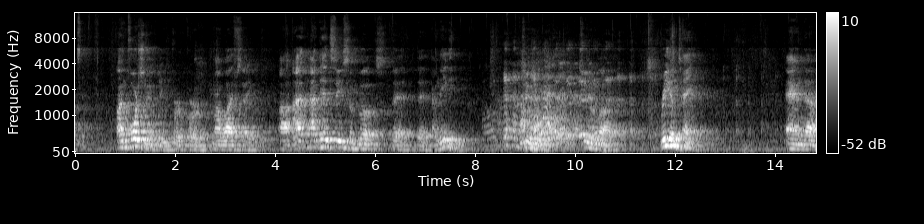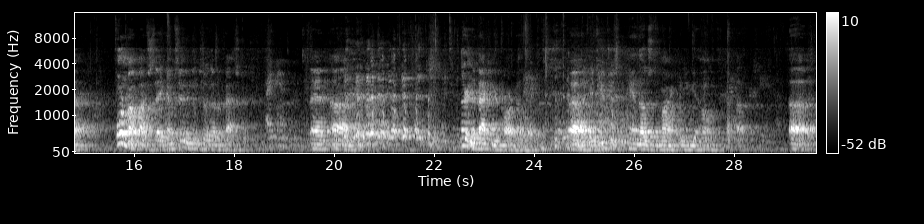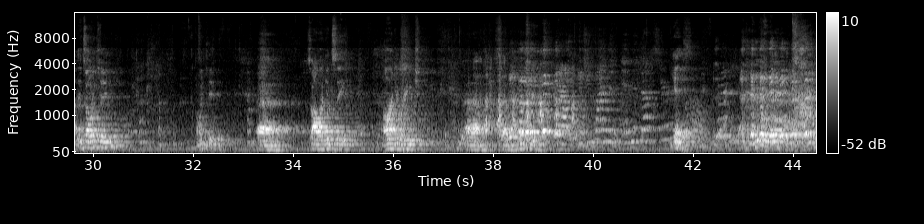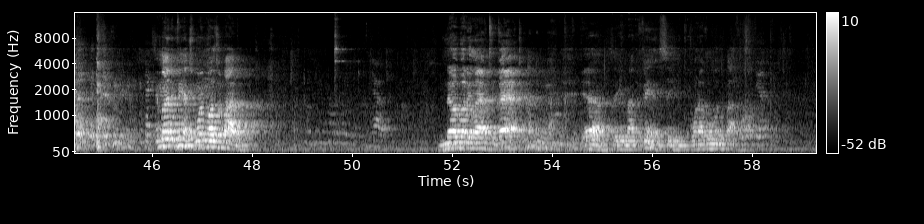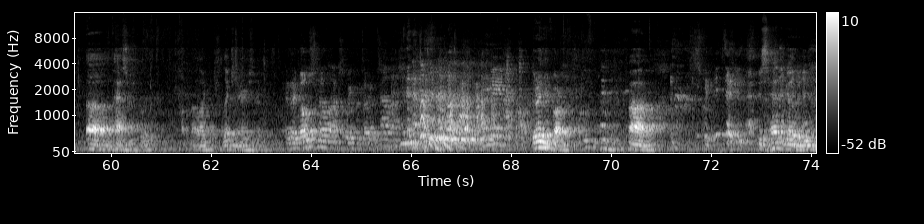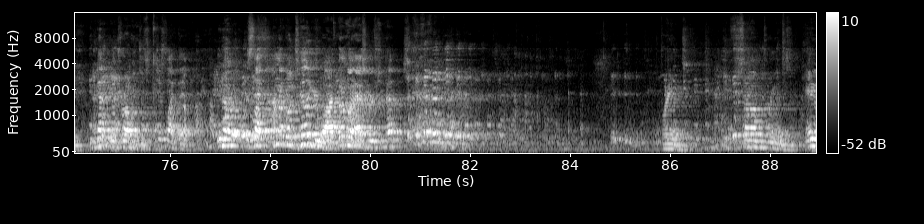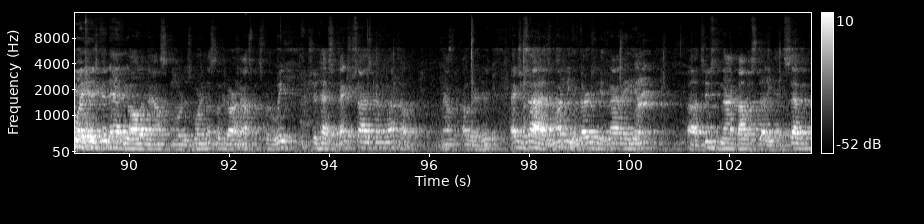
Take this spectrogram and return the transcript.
unfortunately, for, for my wife's sake, uh, I, I did see some books that, that I needed to, to, uh, re-obtain. And, uh, for my wife's sake, I'm sending them to another pastor. Amen. And uh, they're in the back of your car, by the way. Uh, if you just hand those to Mike when you get home. Uh, it's only two. Only two. Uh, it's all I can see, all I can reach. Uh, so, only two. Now, did you find them in the dumpster? yes. In my defense, one was a Bible. Nobody laughed at that. yeah, see, in my defense, see, one of them was a Bible. Uh, pastor's book. I like lectionary stuff. And they both smell like sweet potatoes. They're in your car. Uh, just had to go to. You got me in trouble just, just like that. You know, it's like, I'm not gonna tell your wife, but I'm gonna ask her if she knows. Friends. Some friends. Anyway, it is good to have you all in the house of the Lord this morning. Let's look at our announcements for the week. Should have some exercise coming up. Oh, no? No? Oh, there it is. Exercise Monday and Thursday at 9 a.m. Uh, Tuesday night Bible study at 7.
